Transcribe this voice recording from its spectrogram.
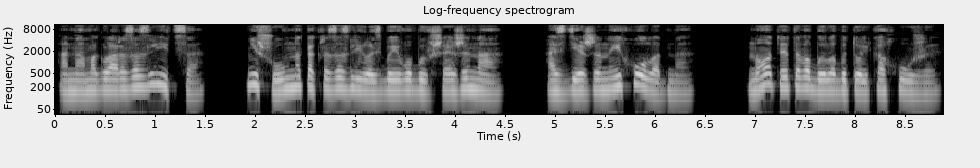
Она могла разозлиться, не шумно, как разозлилась бы его бывшая жена, а сдержанно и холодно. Но от этого было бы только хуже.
